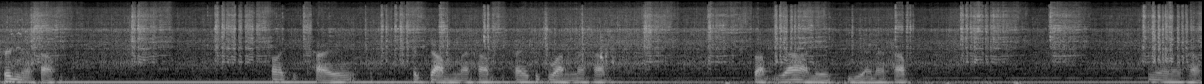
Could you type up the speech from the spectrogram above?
ครึ่งนะครับ ก็จะใช้ประจำนะครับ ใช้ทุกวันนะครับ สับหญ้าเนเปียนะครับนี่นะครับ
